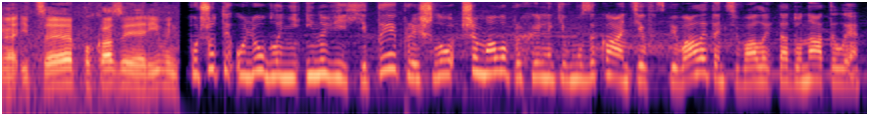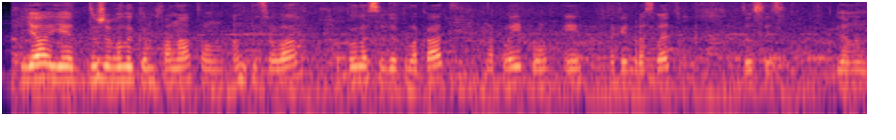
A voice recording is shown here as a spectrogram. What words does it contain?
Е, І це показує рівень Почути улюблені і нові хіти прийшло чимало прихильників музикантів. Співали, танцювали та донатили. Я є дуже великим фанатом антитіла. Купила собі плакат, наклейку і такий браслет. Досить для мене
